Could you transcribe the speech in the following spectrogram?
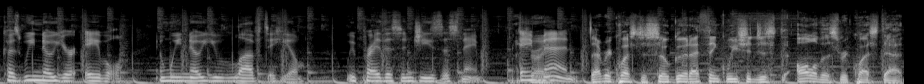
because we know you're able and we know you love to heal. We pray this in Jesus' name. That's Amen. right. That request is so good. I think we should just all of us request that.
